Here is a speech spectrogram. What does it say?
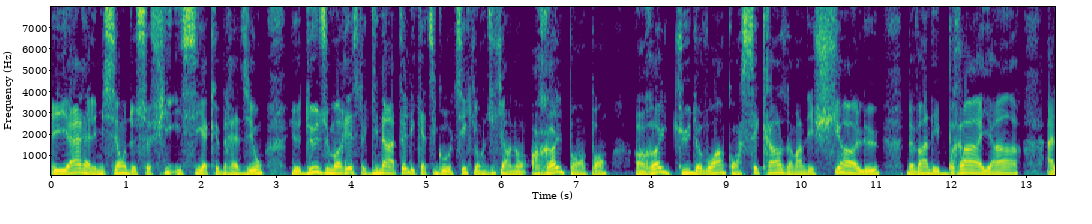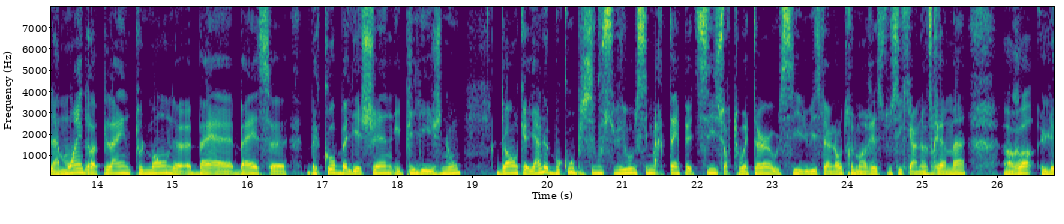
Et hier, à l'émission de Sophie, ici à Cube Radio, il y a deux humoristes, Guy Nantel et Cathy Gauthier, qui ont dit qu'ils en ont ras le pompon aura le cul de voir qu'on s'écrase devant des chialeux, devant des braillards. À la moindre plainte, tout le monde euh, baisse, euh, courbe les chaînes et plie les genoux. Donc, il y en a beaucoup. Puis si vous suivez aussi Martin Petit sur Twitter aussi, lui, c'est un autre humoriste aussi qui en a vraiment aura le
